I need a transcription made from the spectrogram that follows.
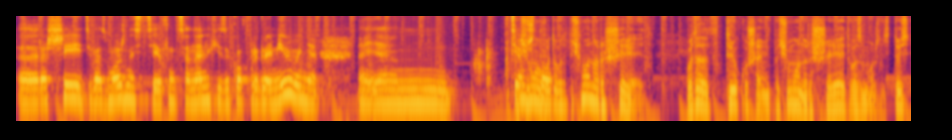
э, расширить возможности функциональных языков программирования. Э, а тем, почему, что... вот, вот почему оно расширяет? Вот этот трюк ушами, почему он расширяет возможность? То есть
